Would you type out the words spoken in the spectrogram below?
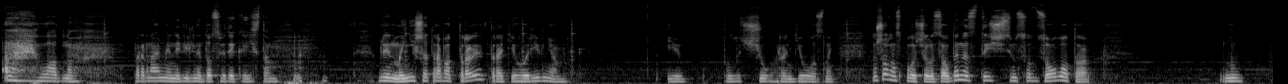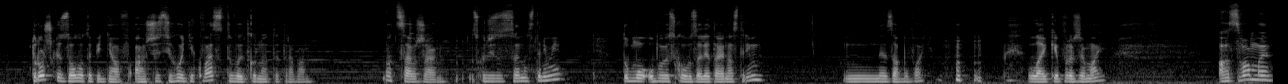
Ай, ладно. Принаймні невільний досвід якийсь там. Блін, мені ще треба три третього рівня. І получу грандіозний. Ну що в нас вийшло? 11700 золота. Ну, трошки золота підняв. А ще сьогодні квест виконати треба. Ну, це вже, скоріше за все, на стрімі. Тому обов'язково залітай на стрім. Не забувай. Лайки прожимай. А з вами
